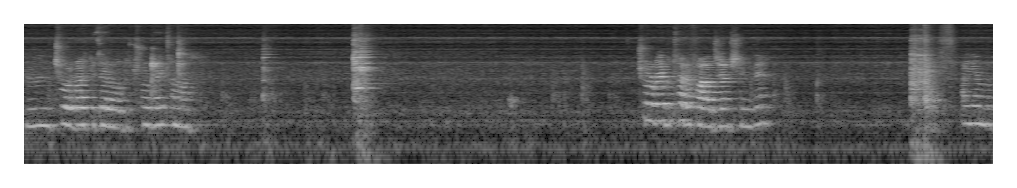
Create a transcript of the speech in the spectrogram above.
Hmm, çorba güzel oldu. Çorbayı tamam. Çorbayı bu tarafa alacağım şimdi. Ay yandım.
